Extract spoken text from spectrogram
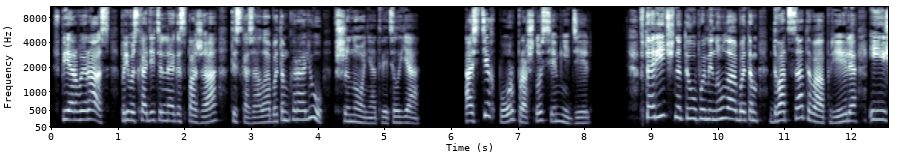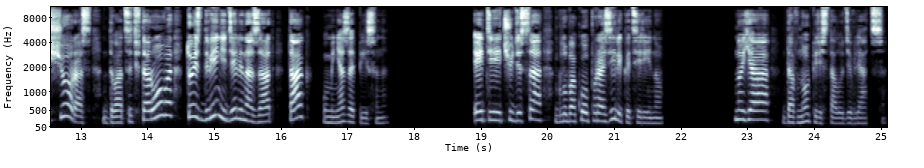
«В первый раз, превосходительная госпожа, ты сказала об этом королю в Шиноне», — ответил я. «А с тех пор прошло семь недель. Вторично ты упомянула об этом 20 апреля и еще раз 22, то есть две недели назад. Так у меня записано». Эти чудеса глубоко поразили Катерину. Но я давно перестал удивляться.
